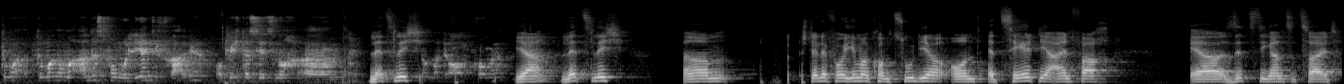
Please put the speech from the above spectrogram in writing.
Du, mal- du mal nochmal anders formulieren, die Frage, ob ich das jetzt noch, ähm, Letztlich noch mal drauf komme. Ja, letztlich, ähm, stell dir vor, jemand kommt zu dir und erzählt dir einfach, er sitzt die ganze Zeit,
